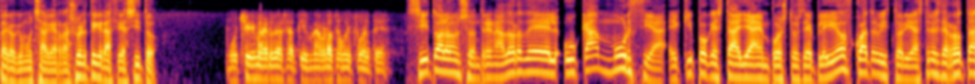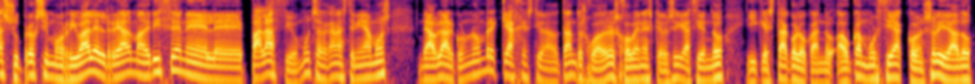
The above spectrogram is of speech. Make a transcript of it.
pero que mucha guerra. Suerte y gracias, Sito. Muchísimas gracias a ti, un abrazo muy fuerte. Sito Alonso, entrenador del UCAM Murcia, equipo que está ya en puestos de playoff, cuatro victorias, tres derrotas, su próximo rival, el Real Madrid en el eh, Palacio. Muchas ganas teníamos de hablar con un hombre que ha gestionado tantos jugadores jóvenes, que lo sigue haciendo y que está colocando a UCAM Murcia consolidado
